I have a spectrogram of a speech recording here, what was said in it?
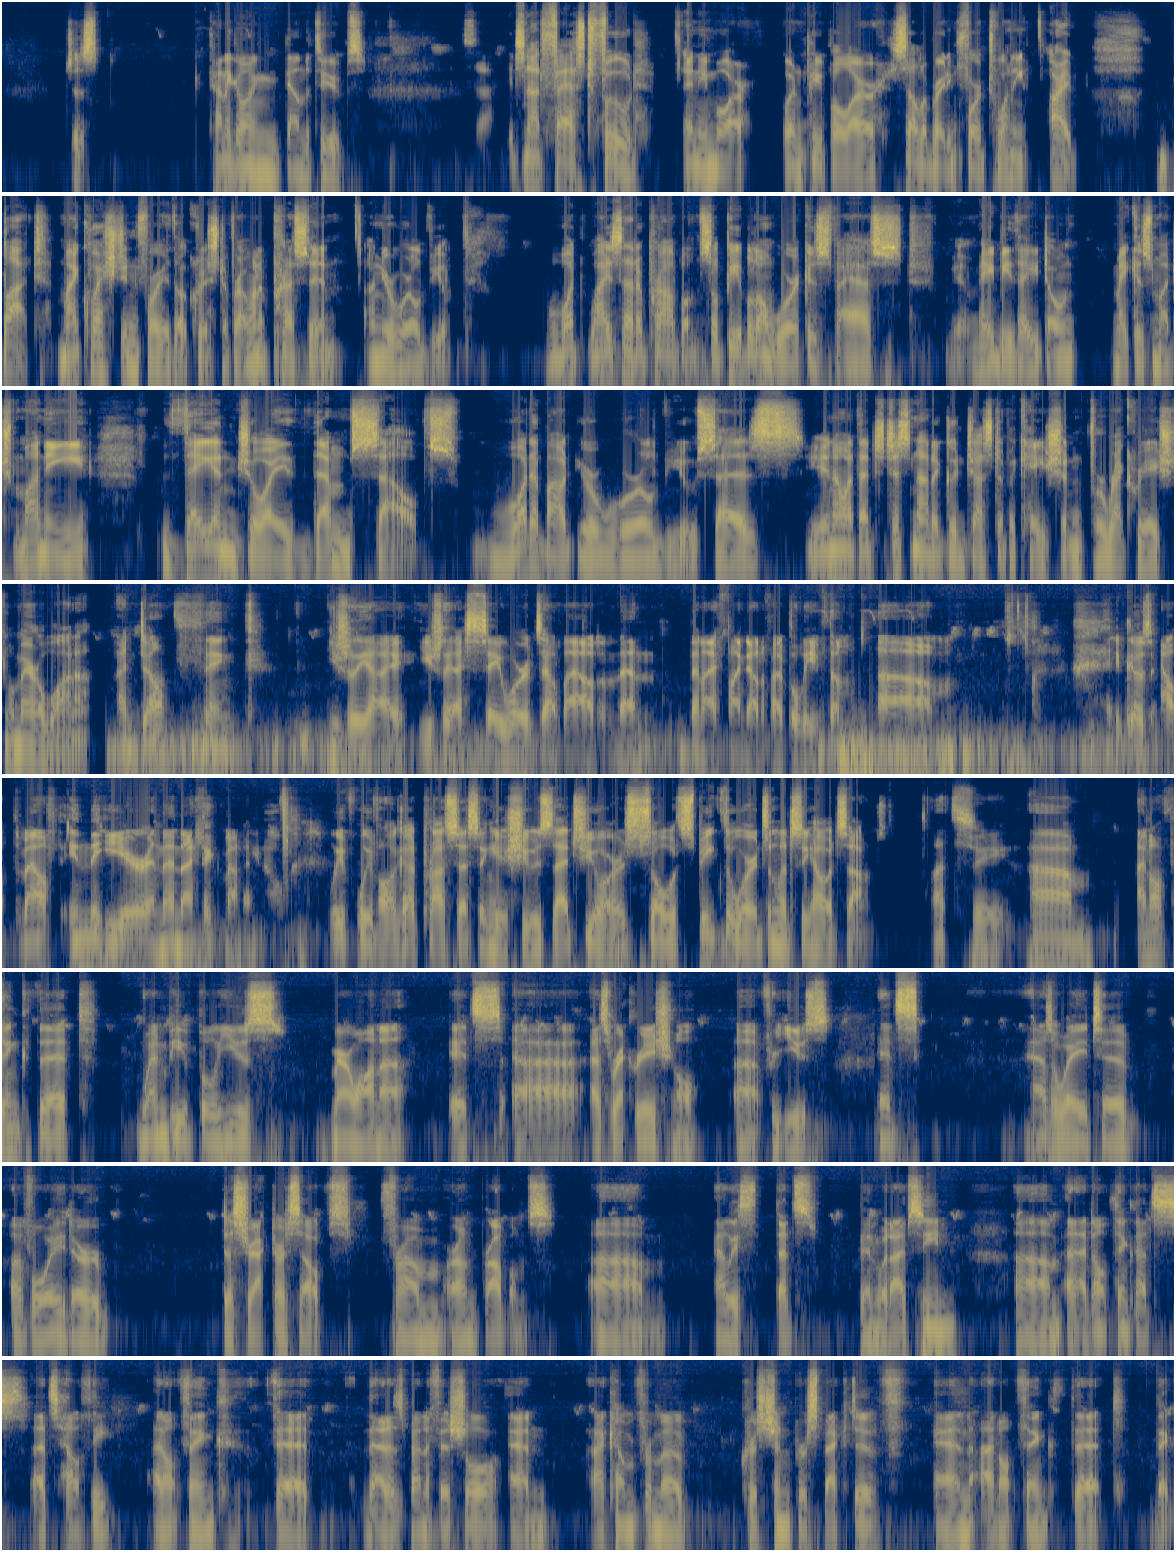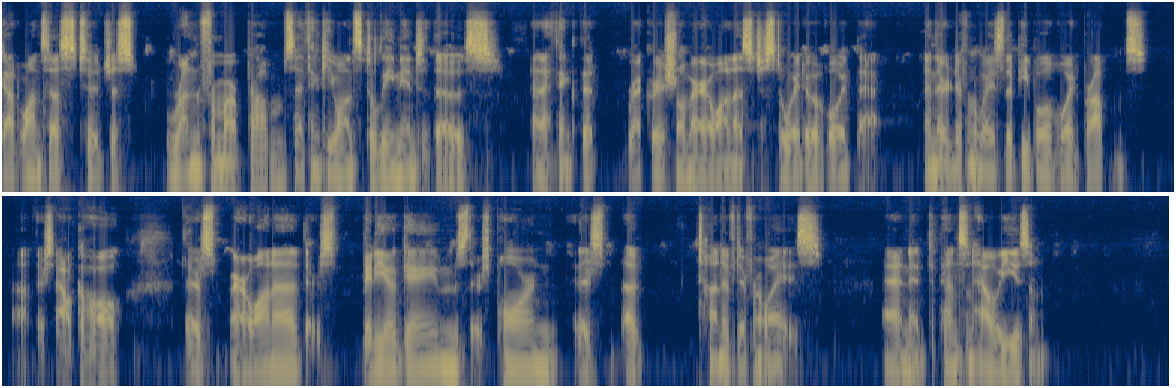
just kind of going down the tubes. It's, it's not fast food anymore when people are celebrating 420. All right. But my question for you, though, Christopher, I want to press in on your worldview. What? Why is that a problem? So people don't work as fast. You know, maybe they don't make as much money. They enjoy themselves. What about your worldview says, you know what, that's just not a good justification for recreational marijuana? I don't think usually I usually I say words out loud and then then I find out if I believe them. Um, it goes out the mouth, in the ear, and then I think about it. We've we've all got processing issues. That's yours. So speak the words and let's see how it sounds. Let's see. Um, I don't think that when people use marijuana, it's uh, as recreational uh, for use. It's as a way to avoid or distract ourselves from our own problems. Um, at least that's been what I've seen, um, and I don't think that's that's healthy. I don't think that that is beneficial. And I come from a Christian perspective, and I don't think that that God wants us to just run from our problems. I think He wants to lean into those, and I think that recreational marijuana is just a way to avoid that. And there are different ways that people avoid problems. Uh, there's alcohol, there's marijuana, there's video games, there's porn. There's a ton of different ways, and it depends on how we use them.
